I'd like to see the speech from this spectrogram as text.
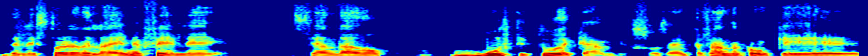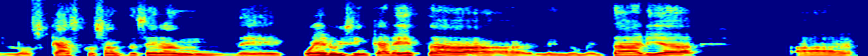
la historia de la NFL se han dado multitud de cambios. O sea, empezando con que los cascos antes eran de cuero y sin careta, la indumentaria, la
